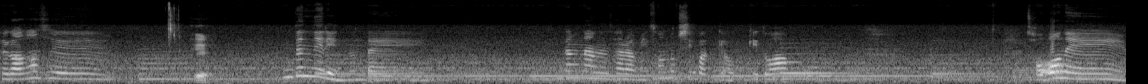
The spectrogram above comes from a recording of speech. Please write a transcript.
제가 사실 예. 힘든 일이 있는데 생각나는 사람이 선욱 씨밖에 없기도 하고 저번에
